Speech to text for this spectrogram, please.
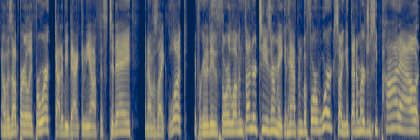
I was up early for work, got to be back in the office today. And I was like, look, if we're going to do the Thor Love and Thunder teaser, make it happen before work so I can get that emergency pod out.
